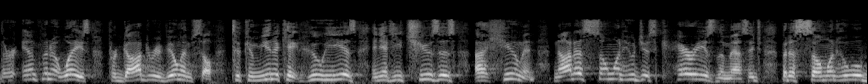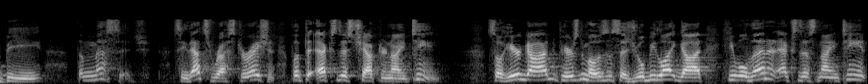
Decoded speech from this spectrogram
There are infinite ways for God to reveal himself, to communicate who he is, and yet he chooses a human, not as someone who just carries the message, but as someone who will be the message. See, that's restoration. Flip to Exodus chapter 19. So here God appears to Moses and says, You'll be like God. He will then in Exodus 19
